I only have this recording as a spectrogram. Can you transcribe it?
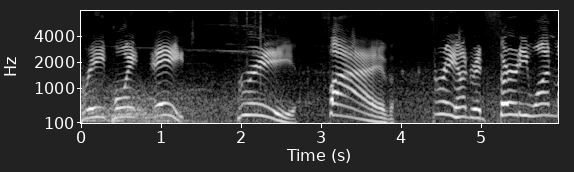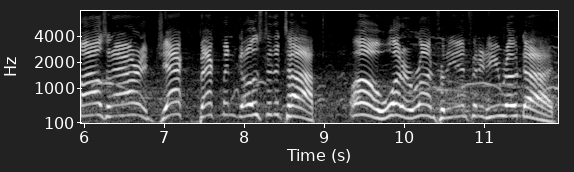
3.8, 331 miles an hour, and Jack Beckman goes to the top. Oh, what a run for the Infinite Hero Dodge.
